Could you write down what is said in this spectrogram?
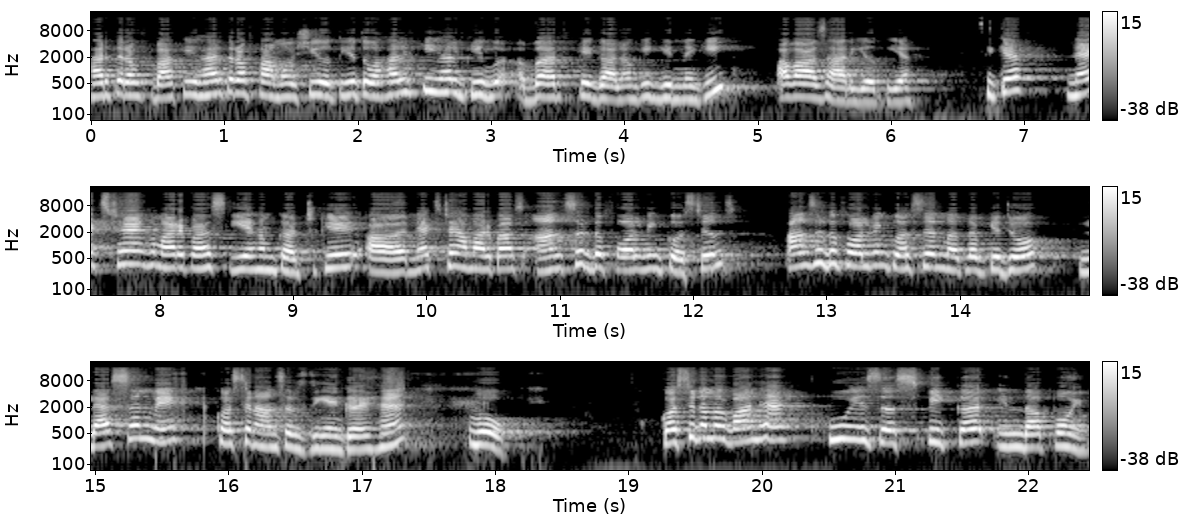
हर तरफ़, बाकी हर तरफ़ खामोशी होती है तो हल्की हल्की बर्फ़ के गालों की गिरने की आवाज़ आ रही होती है। ठीक है? नेक्स्ट है हमारे पास, ये हम कर चुके नेक्स्ट है हमारे पास answer the following question answer the following question मतलब कि जो लेसन में क्वेश्चन आंसर्स दिए गए हैं, वो। क्वेश्चन नंबर वन है who is the speaker in the poem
